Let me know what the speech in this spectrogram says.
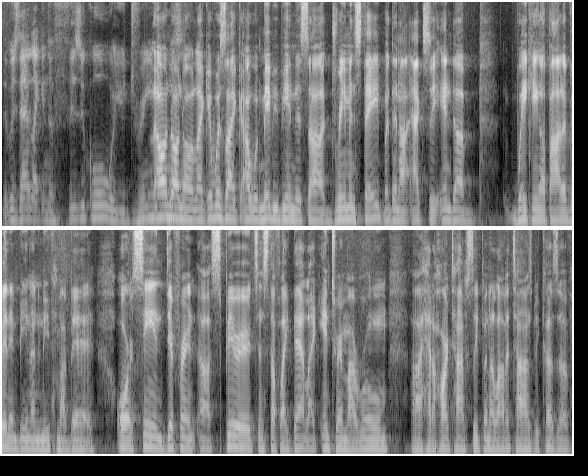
Was that like in the physical where you dream? No, no, no. Like it was like I would maybe be in this uh, dreaming state, but then I actually end up waking up out of it and being underneath my bed or seeing different uh, spirits and stuff like that, like entering my room. Uh, I had a hard time sleeping a lot of times because of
